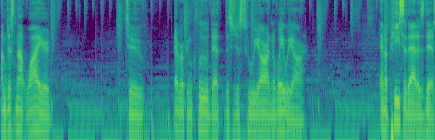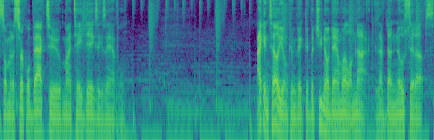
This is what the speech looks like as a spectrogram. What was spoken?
I'm just not wired to ever conclude that this is just who we are and the way we are. And a piece of that is this. So I'm going to circle back to my Taye Diggs example. I can tell you I'm convicted, but you know damn well I'm not because I've done no sit ups.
